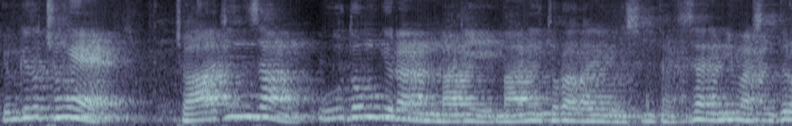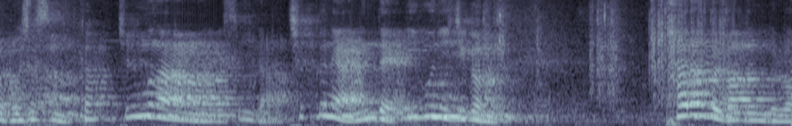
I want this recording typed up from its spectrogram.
경기도청에 좌진상 우동규라는 말이 많이 돌아다니고 있습니다. 지사님 이 말씀 들어보셨습니까? 질문 하나만 하겠습니다. 측근이 아닌데 이분이 지금 8억을 받은 걸로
